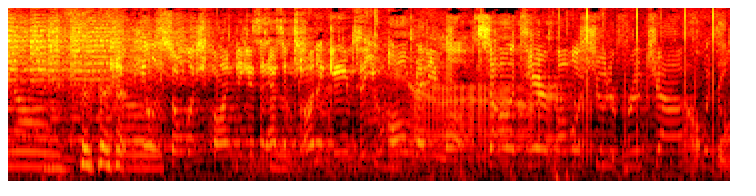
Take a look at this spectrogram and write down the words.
No. Appeal is so much fun because it has a ton of games that you already love. Solitaire, bubble shooter, fruit chop. I don't think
